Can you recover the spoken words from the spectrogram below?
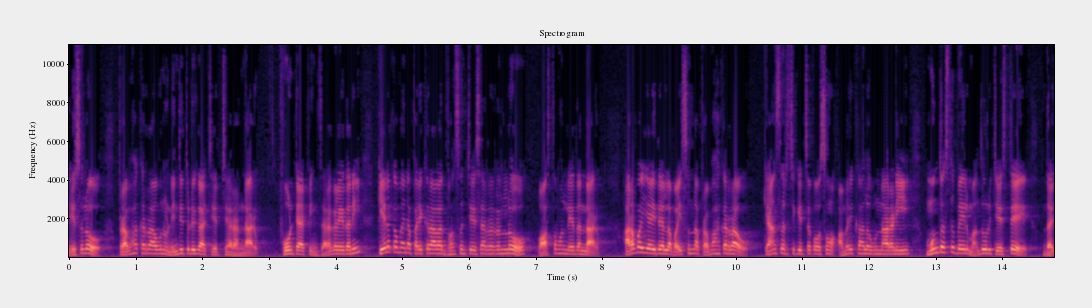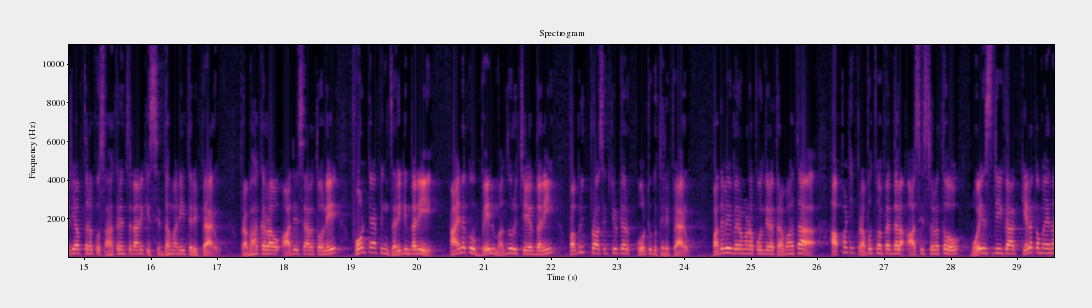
కేసులో ప్రభాకర్ రావును నిందితుడిగా చేర్చారన్నారు. ఫోన్ ట్యాపింగ్ జరగలేదని కీలకమైన పరికరాల ధ్వంసం చేశారనడంలో వాస్తవం లేదన్నారు. అరవై ఐదేళ్ళ వయసున్న ప్రభాకర్ రావు క్యాన్సర్ చికిత్స కోసం అమెరికాలో ఉన్నారని ముందస్తు బెయిల్ మంజూరు చేస్తే దర్యాప్తునకు సహకరించడానికి సిద్ధమని తెలిపారు. ప్రభాకర్ రావు ఆదేశాలతోనే ఫోన్ ట్యాపింగ్ జరిగిందని ఆయనకు బెయిల్ మంజూరు చేయొద్దని పబ్లిక్ ప్రాసిక్యూటర్ కోర్టుకు తెలిపారు. పదవీ విరమణ పొందిన తర్వాత అప్పటి ప్రభుత్వ పెద్దల ఆశీస్సులతో ఓఎస్డీగా కీలకమైన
